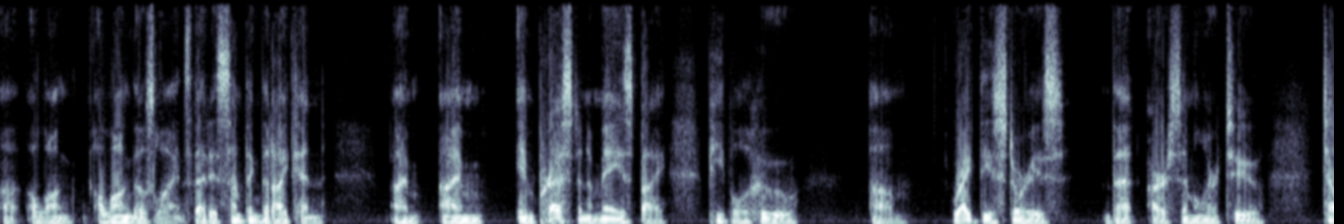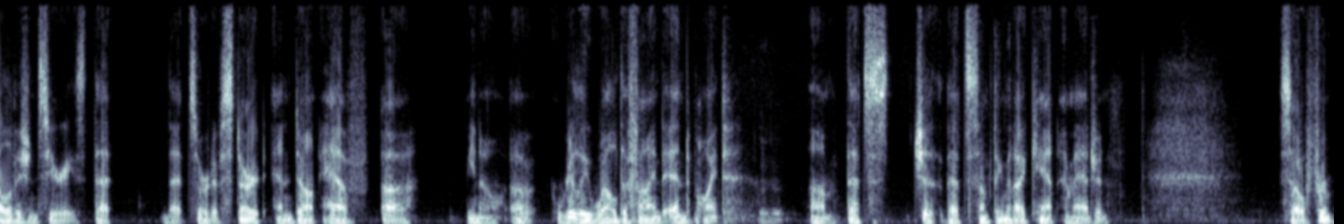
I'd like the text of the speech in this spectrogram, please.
uh, along along those lines. That is something that I can. I'm I'm impressed and amazed by people who um, write these stories that are similar to television series that that sort of start and don't have a you know a really well defined endpoint. hmm Um, that's just that's something that I can't imagine. So for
